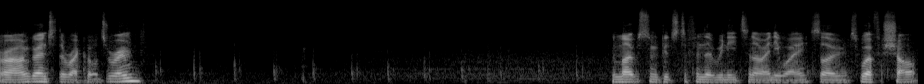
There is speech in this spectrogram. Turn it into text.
Alright, I'm going to the records room. There might be some good stuff in there we need to know anyway, so it's worth a shot.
